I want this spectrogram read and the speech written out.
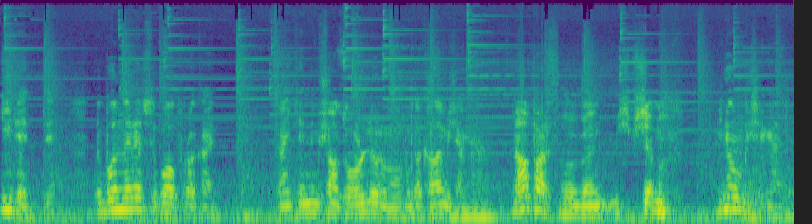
İd etti. Ve bunların hepsi GoPro kaydı. Ben kendimi şu an zorluyorum ama burada kalamayacağım yani. Ne yaparsın? Ama ben hiçbir şey yapmam. Yine 15'e geldi.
